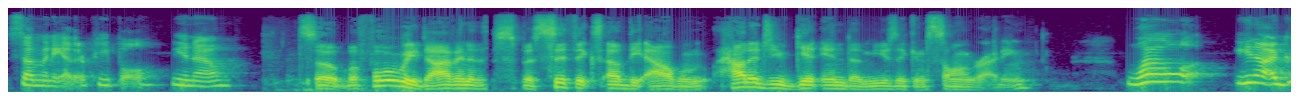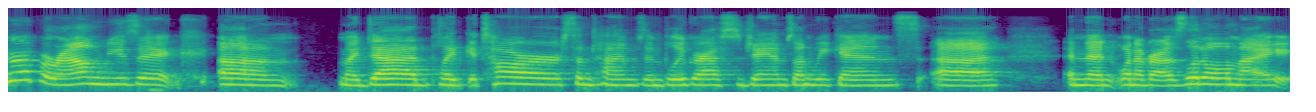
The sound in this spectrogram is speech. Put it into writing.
so many other people, you know? So, before we dive into the specifics of the album, how did you get into music and songwriting? Well, you know, I grew up around music. Um, my dad played guitar sometimes in bluegrass jams on weekends. Uh, and then whenever I was little, my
